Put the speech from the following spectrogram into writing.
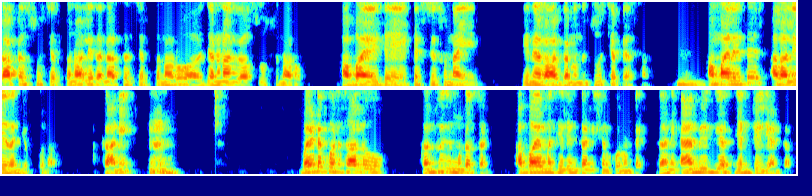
డాక్టర్స్ చూసి చెప్తున్నారు లేదా నర్సెస్ చెప్తున్నారు? జననాంగ వ్యవస్థ చూస్తున్నారు. అబ్బాయి అయితే టెస్టిస్ ఉన్నాయి. ఫీనల్ ఆర్గాన్ ఉందని చూసి చెప్పేస్తారు. అమ్మాయిలు అయితే అలా లేదని చెప్తున్నారు. కానీ బయట కొన్నిసార్లు కన్ఫ్యూజింగ్ ఉండొచ్చు అబ్బాయి అమ్మాయి తెలియని కండిషన్ కొన్ని ఉంటాయి. దాన్ని అంబిగ్యూస్ జెనిటేలి అంటారు.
